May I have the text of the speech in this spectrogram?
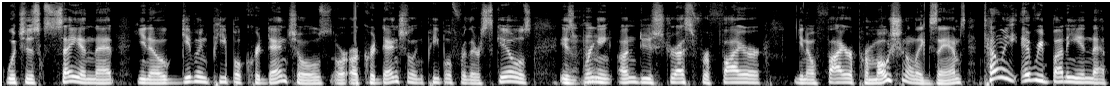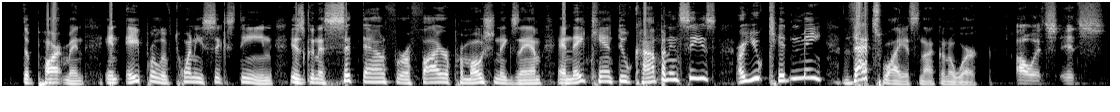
which is saying that, you know, giving people credentials or, or credentialing people for their skills is mm-hmm. bringing undue stress for fire, you know, fire promotional exams. Tell me everybody in that department in April of 2016 is going to sit down for a fire promotion exam and they can't do competencies? Are you kidding me? That's why it's not going to work. Oh, it's it's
